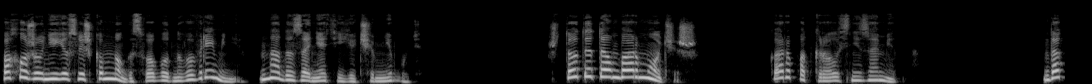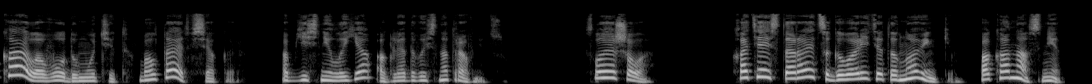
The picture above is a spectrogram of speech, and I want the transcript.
Похоже, у нее слишком много свободного времени. Надо занять ее чем-нибудь. «Что ты там бормочешь?» Кара подкралась незаметно. «Да Кайла воду мутит, болтает всякое», — объяснила я, оглядываясь на травницу. «Слышала. Хотя и старается говорить это новеньким, пока нас нет.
